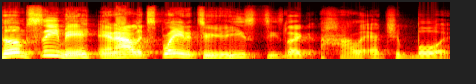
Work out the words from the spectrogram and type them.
Come see me and I'll explain it to you. He's, he's like, holla at your boy.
